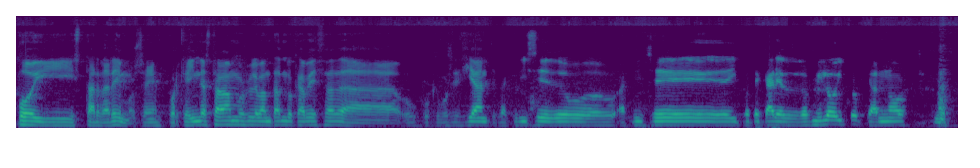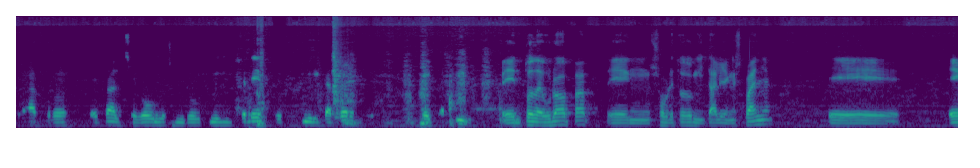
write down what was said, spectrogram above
Pois tardaremos, eh? porque aínda estábamos levantando cabeza da o que vos dicía antes, da crise do a crise hipotecaria de 2008, que a nós nos teatros e tal chegou nos 2013, 2014, en toda Europa, en sobre todo en Italia e en España. Eh, e,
